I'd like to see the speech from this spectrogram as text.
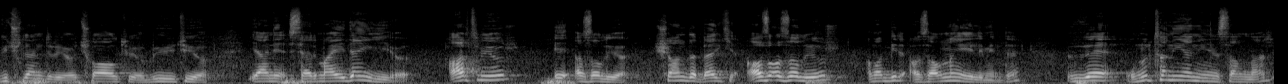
güçlendiriyor, çoğaltıyor, büyütüyor. Yani sermayeden yiyor. Artmıyor, e, azalıyor. Şu anda belki az azalıyor ama bir azalma eğiliminde ve onu tanıyan insanlar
